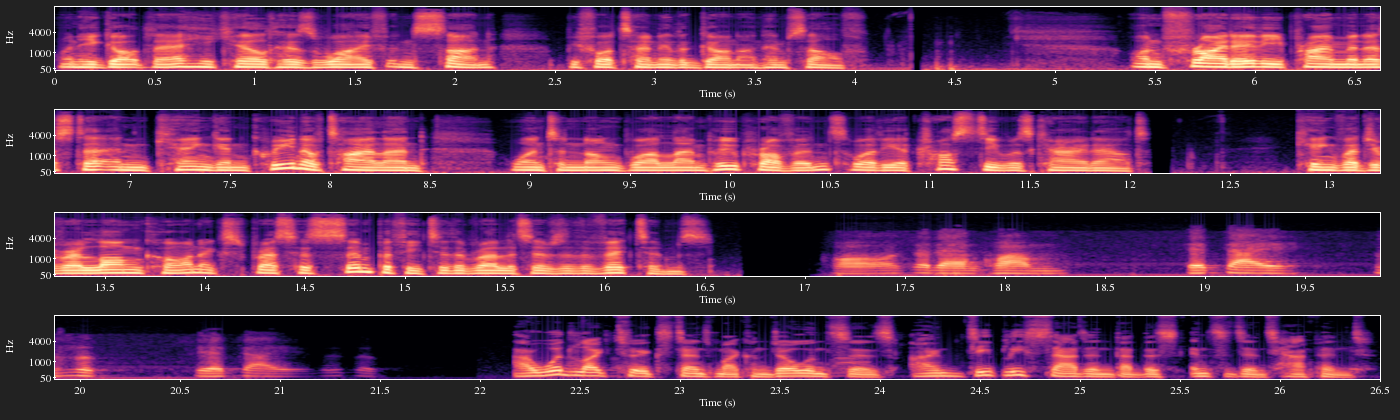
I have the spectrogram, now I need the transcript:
When he got there, he killed his wife and son before turning the gun on himself. On Friday, the Prime Minister and King and Queen of Thailand went to Nong Bua Lamphu province where the atrocity was carried out. King Vajiralongkorn expressed his sympathy to the relatives of the victims. I would like to extend my condolences. I'm deeply saddened that this incident happened.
